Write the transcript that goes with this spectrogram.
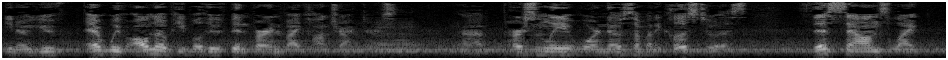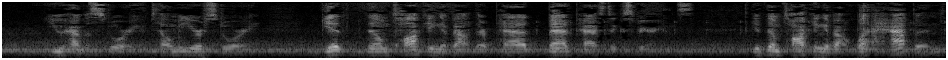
You know, you've, we've all know people who've been burned by contractors, uh, personally or know somebody close to us. This sounds like you have a story. Tell me your story. Get them talking about their bad, bad past experience. Get them talking about what happened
